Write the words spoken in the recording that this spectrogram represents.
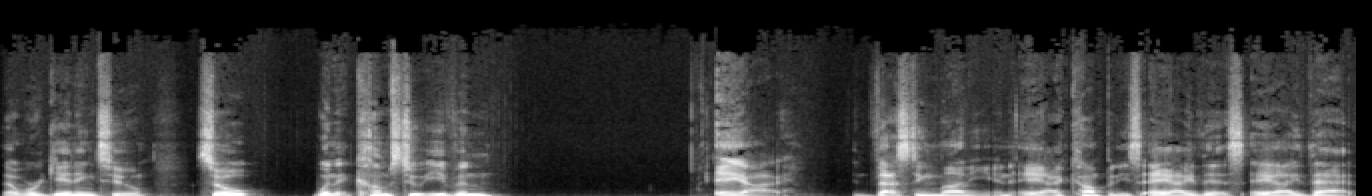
that we're getting to. So when it comes to even AI, investing money in AI companies, AI this, AI that,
